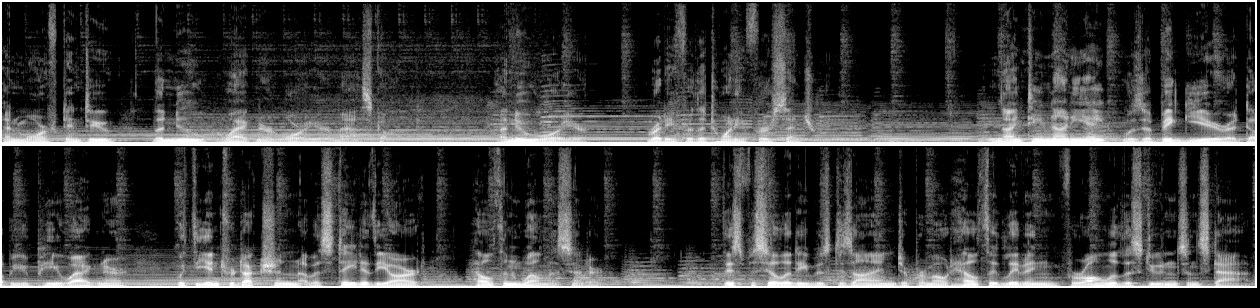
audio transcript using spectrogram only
and morphed into the new Wagner Warrior mascot. A new warrior ready for the 21st century. 1998 was a big year at WP Wagner with the introduction of a state of the art health and wellness center this facility was designed to promote healthy living for all of the students and staff.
